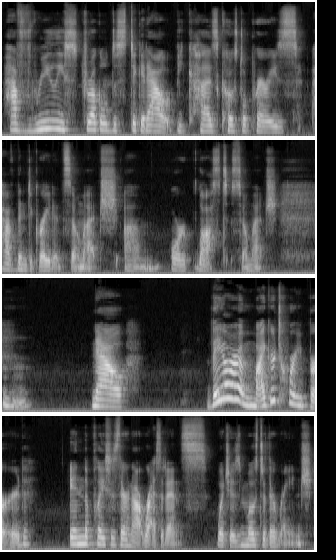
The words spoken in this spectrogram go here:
have really struggled to stick it out because coastal prairies have been degraded so much um, or lost so much. Now, they are a migratory bird in the places they're not residents, which is most of their range.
